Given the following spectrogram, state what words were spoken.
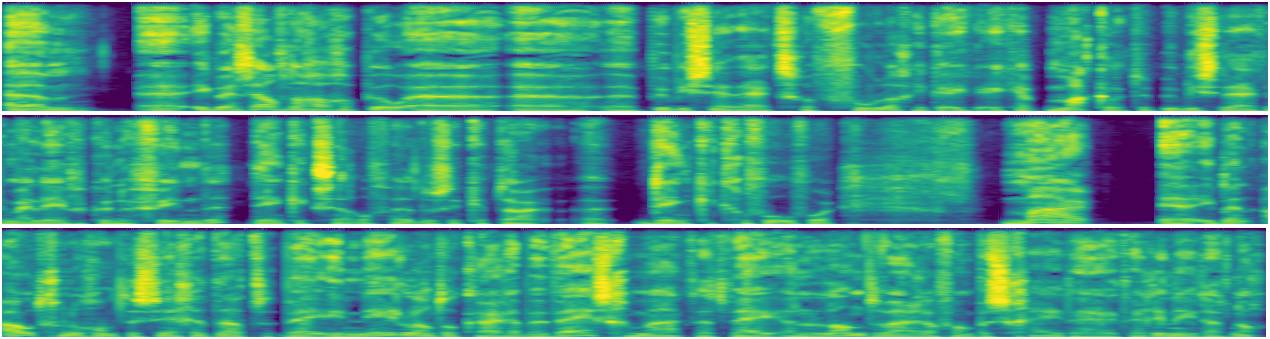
Um, uh, ik ben zelf nogal gepu uh, uh, publiciteitsgevoelig. Ik, ik, ik, heb makkelijk de publiciteit in mijn leven kunnen vinden, denk ik zelf. Hè. Dus ik heb daar, denk ik, gevoel voor. Maar ik ben oud genoeg om te zeggen dat wij in Nederland elkaar hebben wijsgemaakt dat wij een land waren van bescheidenheid. Herinner je dat nog?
